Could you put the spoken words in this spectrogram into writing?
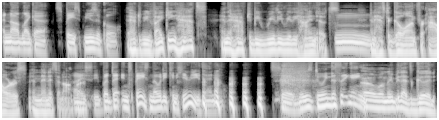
and not like a space musical? There have to be Viking hats and there have to be really, really high notes. Mm. And it has to go on for hours and then it's an opera. I see. But the, in space, nobody can hear you, Daniel. so who's doing the singing? Oh, well, maybe that's good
